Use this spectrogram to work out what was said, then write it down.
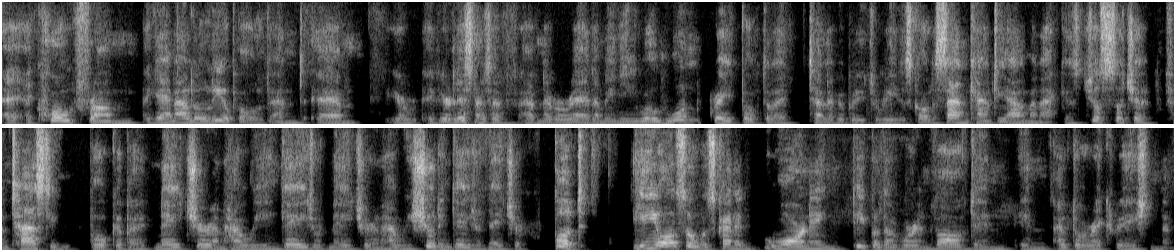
a, a quote from again Aldo Leopold, and um, your if your listeners have have never read, I mean, he wrote one great book that I tell everybody to read. It's called the Sand County Almanac. It's just such a fantastic book about nature and how we engage with nature and how we should engage with nature. But he also was kind of warning people that were involved in in outdoor recreation and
